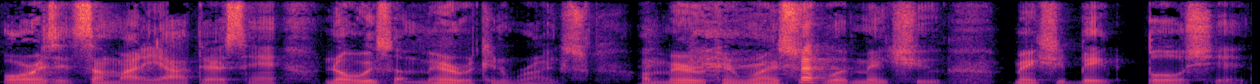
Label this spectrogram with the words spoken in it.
or is it somebody out there saying, "No, it's American rice. American rice is what makes you makes you big bullshit."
